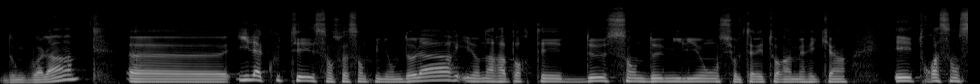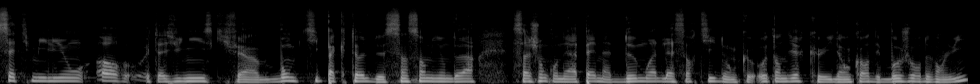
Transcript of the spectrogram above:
Donc voilà. Euh, il a coûté 160 millions de dollars. Il en a rapporté 202 millions sur le territoire américain et 307 millions hors États-Unis, ce qui fait un bon petit pactole de 500 millions de dollars, sachant qu'on est à peine à deux mois de la sortie, donc autant dire qu'il a encore des beaux jours devant lui.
